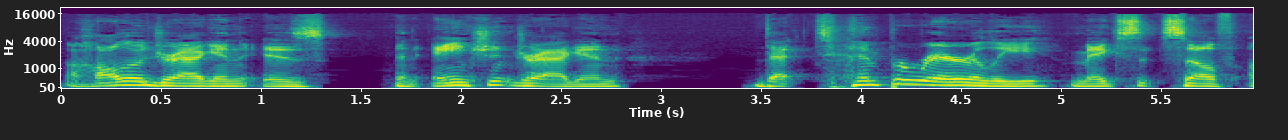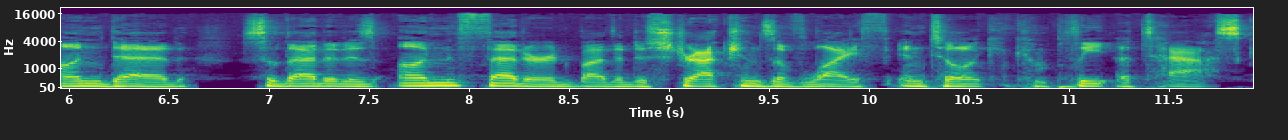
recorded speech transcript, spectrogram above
A hollow dragon is an ancient dragon that temporarily makes itself undead so that it is unfettered by the distractions of life until it can complete a task,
